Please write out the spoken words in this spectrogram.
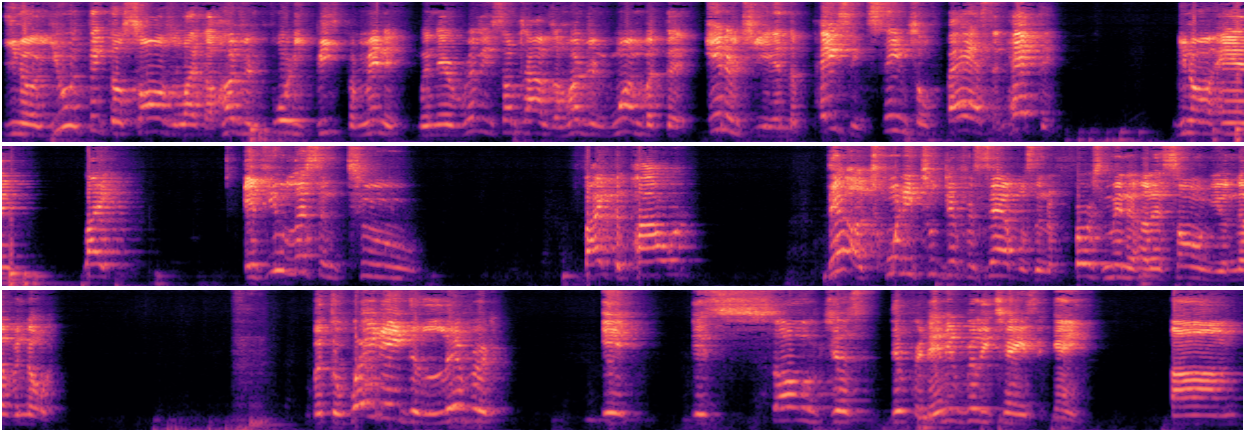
you know, you would think those songs are like 140 beats per minute when they're really sometimes 101, but the energy and the pacing seems so fast and hectic, you know, and like if you listen to Fight the Power, there are 22 different samples in the first minute of that song, you'll never know it. But the way they delivered it is so just different, and it really changed the game. Um,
